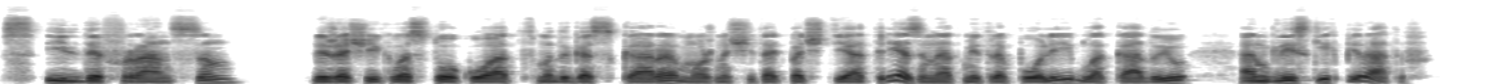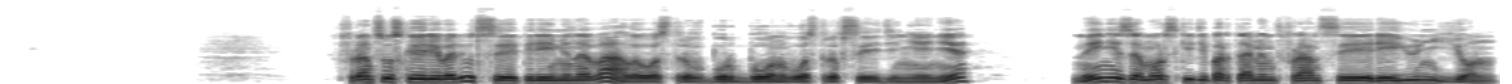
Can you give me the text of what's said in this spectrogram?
с Иль-де-Франсом лежащие к востоку от Мадагаскара, можно считать почти отрезаны от метрополии блокадою английских пиратов. Французская революция переименовала остров Бурбон в остров Соединения, ныне заморский департамент Франции Реюньон.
